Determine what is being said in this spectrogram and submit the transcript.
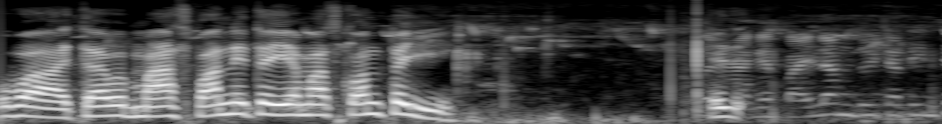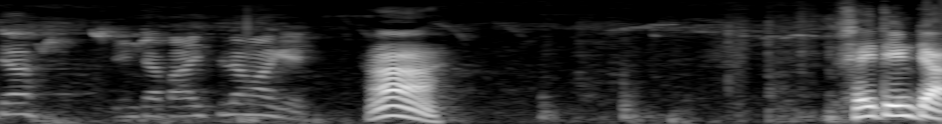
ও ভাই তা মাছ পাননি তো এ মাছ কন পাই হ্যাঁ। সেই তিনটা?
